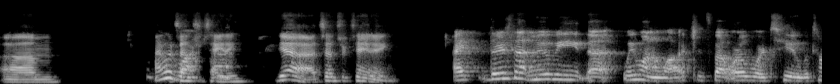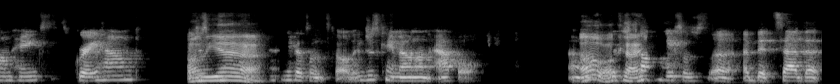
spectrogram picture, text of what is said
Um, I would it's watch entertaining. Yeah, it's entertaining. I there's that movie that we want to watch. It's about World War II with Tom Hanks. It's Greyhound. It Oh yeah, I think that's what it's called. It just came out on Apple. Um, Oh, okay. Tom Hanks was uh, a bit sad that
